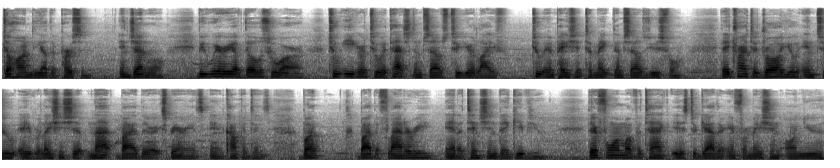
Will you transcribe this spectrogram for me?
to harm the other person. In general, be wary of those who are too eager to attach themselves to your life, too impatient to make themselves useful. They try to draw you into a relationship not by their experience and competence, but by the flattery and attention they give you. Their form of attack is to gather information on you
